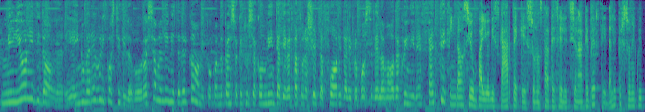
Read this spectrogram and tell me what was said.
milioni di dollari e innumerevoli posti di lavoro e siamo al limite del comico quando penso che tu sia convinta di aver fatto una scelta fuori dalle proposte della moda, quindi in effetti... Indossi un paio di scarpe che sono state selezionate per te dalle persone qui presenti.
